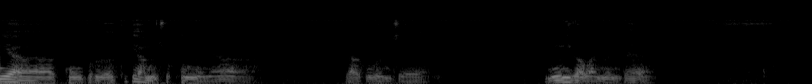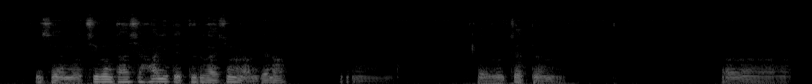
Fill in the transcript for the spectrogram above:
한의학 공부를 어떻게 하면 좋겠느냐 라고 이제 문의가 왔는데 글쎄 뭐 지금 다시 한의대 들어가시면 안 되나? 음, 그 어쨌든 어,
